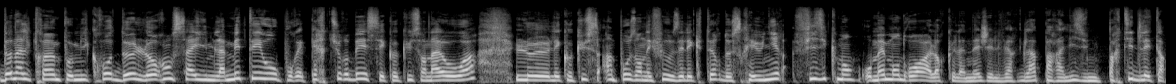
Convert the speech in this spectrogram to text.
Donald Trump au micro de Laurent Saïm. La météo pourrait perturber ces caucus en Iowa. Le, les caucus imposent en effet aux électeurs de se réunir physiquement au même endroit alors que la neige et le verglas paralysent une partie de l'État.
